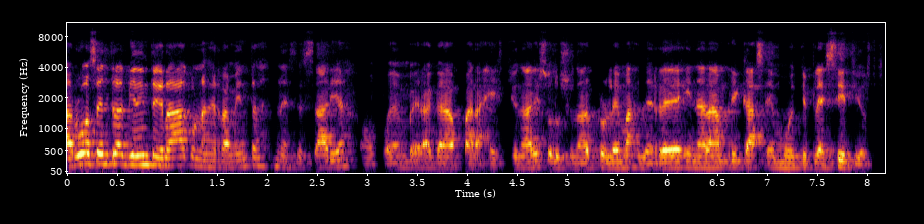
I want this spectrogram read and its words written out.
Aruba Central viene integrada con las herramientas necesarias, como pueden ver acá, para gestionar y solucionar problemas de redes inalámbricas en múltiples sitios.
